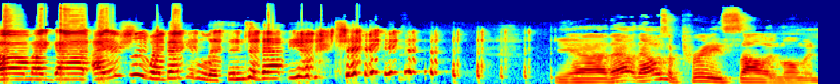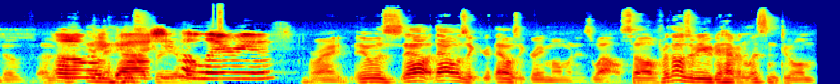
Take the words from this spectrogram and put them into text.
Oh my god. I actually went back and listened to that the other day. Yeah, that that was a pretty solid moment of, of Oh in my the god. She's of- hilarious. Right. It was that, that was a that was a great moment as well. So for those of you who haven't listened to them,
